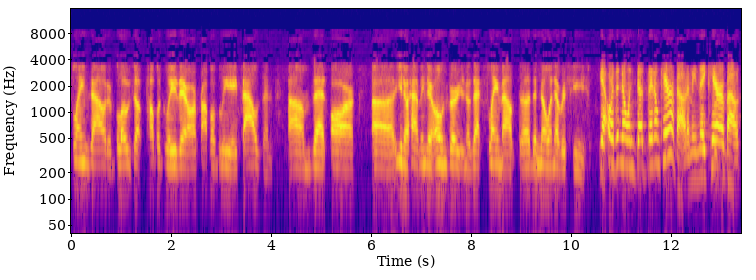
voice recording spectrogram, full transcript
flames out or blows up publicly, there are probably a thousand um, that are, uh, you know, having their own version of that flame out uh, that no one ever sees. Yeah, or that no one does, they don't care about. I mean, they care about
